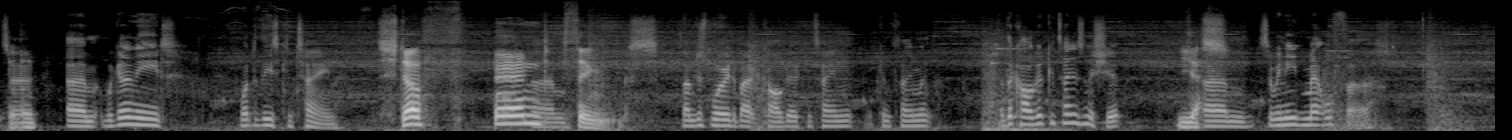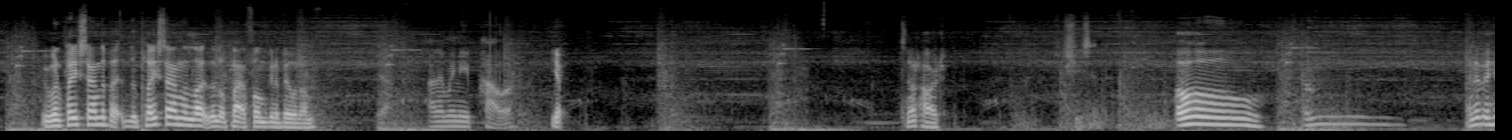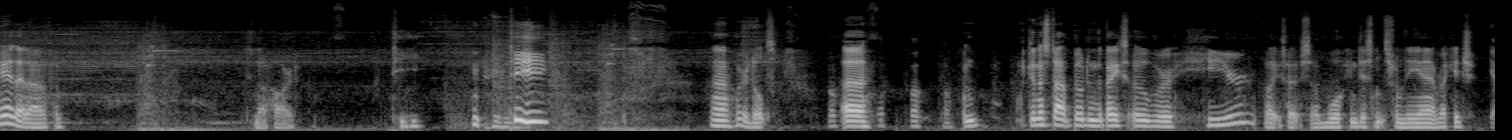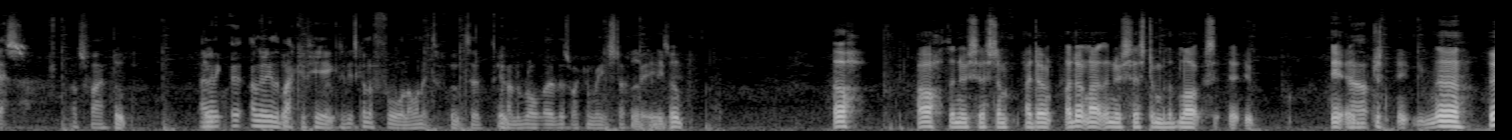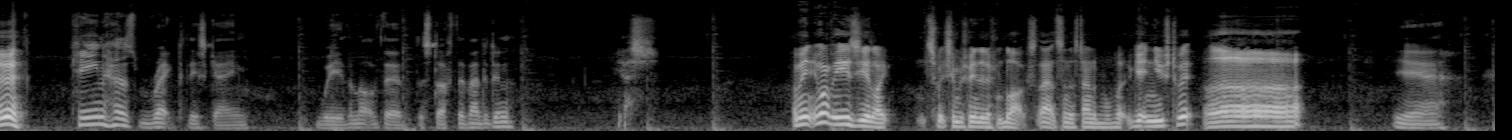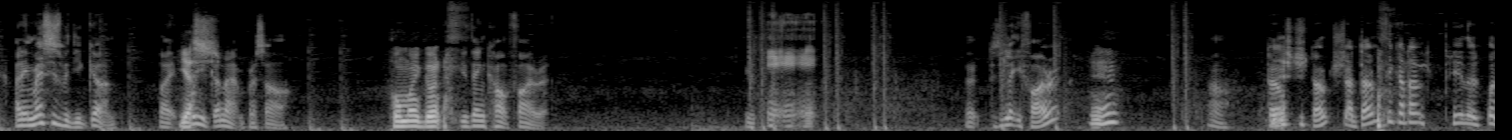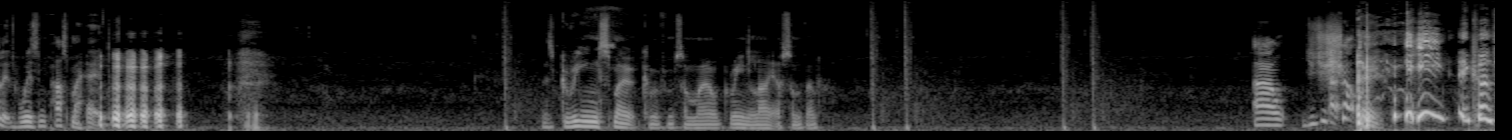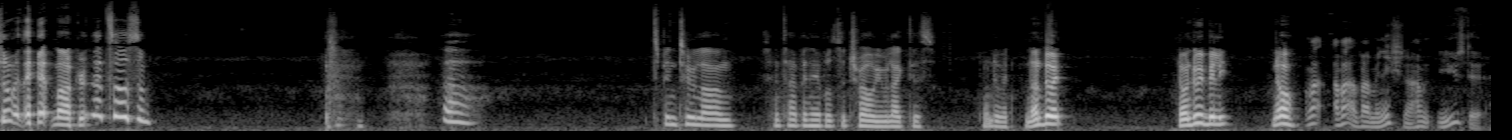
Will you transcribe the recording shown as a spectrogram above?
So, um, we're gonna need. What do these contain? Stuff and Um, things. So I'm just worried about cargo contain containment. Are the cargo containers in the ship? Yes. Um, so we need metal first. we want to place down the the place down the like the little platform we're going to build on. Yeah. And then we need power. Yep. It's not hard. She said. Oh, Oh. I never hear that often. It's not hard. Tee. Tee. Uh, we're adults. Oh, Uh, oh, oh. I'm gonna start building the base over here, like so it's a walking distance from the uh, wreckage. Yes, that's fine. Boop. I'm gonna, uh, I'm gonna go to the back of here because if it's gonna fall, I want it to, to, to kind of roll over so I can reach stuff a bit easier. Oh, oh, the new system. I don't, I don't like the new system with the blocks. It, it, it No. just, it, uh, uh. Keen has wrecked this game with a lot of the, the stuff they've added in. Yes. I mean, it might be easier, like switching between the different blocks. That's understandable, but getting used to it. Uh, Yeah, and it messes with your gun. Like, pull your gun out and press R. pull my gun. You then can't fire it. "Eh, eh, eh." Uh, Does he let you fire it? Yeah. Oh, don't, Yes, don't. I don't think I don't hear those bullets whizzing past my head. There's green smoke coming from somewhere, or green light or something. Ow! You just shot me. it comes up with the hit marker. That's awesome. Ah. It's been too long since I've been able to troll you like this. Don't do it. Don't do it. Don't do it, Billy. No. I'm out, I'm out of ammunition. I haven't used it.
